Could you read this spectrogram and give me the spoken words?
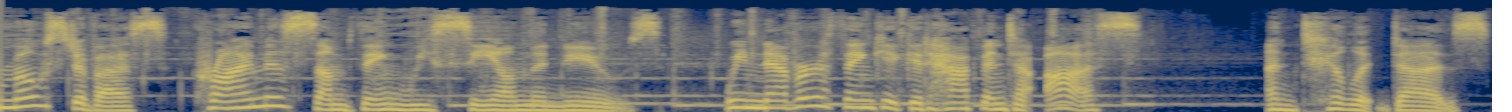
most of us, crime is something we see on the news. We never think it could happen to us until it does.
